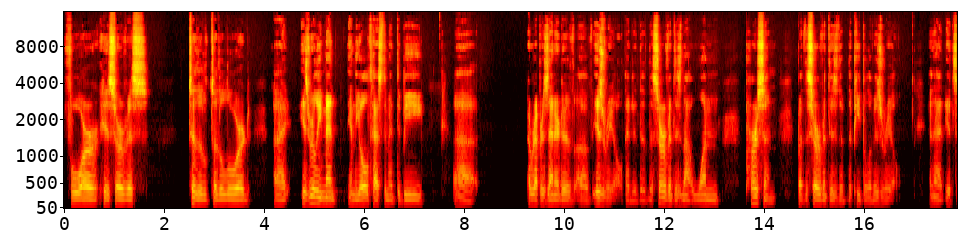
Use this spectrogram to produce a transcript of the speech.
for his service to the to the Lord, uh, is really meant in the Old Testament to be uh, a representative of Israel. That the, the servant is not one person, but the servant is the, the people of Israel. And that it's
